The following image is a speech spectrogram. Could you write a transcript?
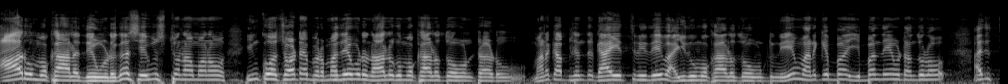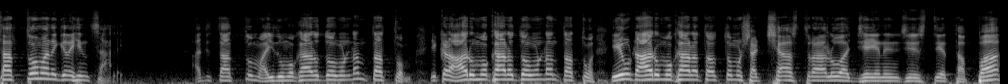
ఆరు ముఖాల దేవుడుగా సేవిస్తున్నాం మనం. ఇంకో చోట బ్రహ్మదేవుడు నాలుగు ముఖాలతో ఉంటాడు. మనకు అభ్యంతరం గాయత్రీదేవి ఐదు ముఖాలతో ఉంటుంది. ఏం మనకి ఇబ్బంది ఏమిటి అందులో? అది తత్వం అని గ్రహించాలి. అది తత్వం. ఐదు ముఖాలతో ఉండడం తత్వం. ఇక్కడ ఆరు ముఖాలతో ఉండడం తత్వం. ఏమిటి ఆరు ముఖాల తత్వం షట్శాస్త్రాలు అధ్యయనం చేస్తే తప్ప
